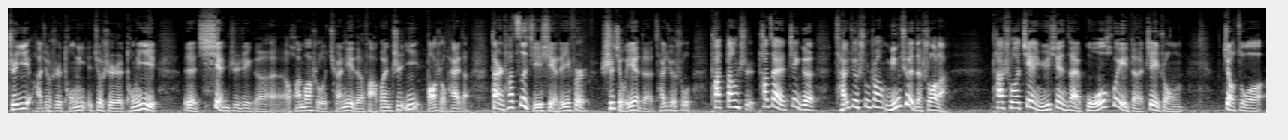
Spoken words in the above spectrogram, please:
之一啊，就是同意就是同意呃限制这个环保署权力的法官之一，保守派的。但是他自己写了一份十九页的裁决书，他当时他在这个裁决书上明确的说了，他说鉴于现在国会的这种叫做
